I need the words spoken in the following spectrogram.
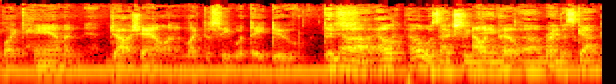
like Ham and Josh Allen. I'd like to see what they do. And, This- uh, Alec Pell was actually Alec named Pell, uh, one right. of the Scout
